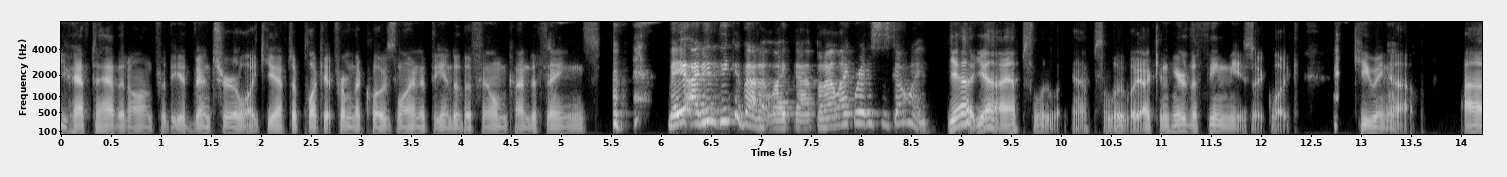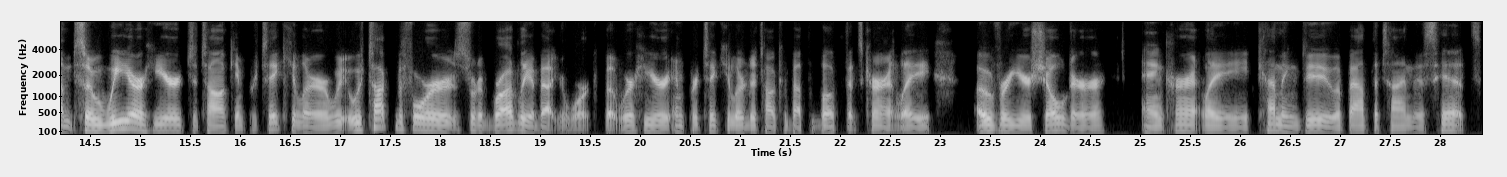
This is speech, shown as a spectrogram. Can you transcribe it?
you have to have it on for the adventure, like you have to pluck it from the clothesline at the end of the film kind of things? Maybe I didn't think about it like that, but I like where this is going. Yeah, yeah, absolutely. Absolutely. I can hear the theme music like queuing up. Um, so we are here to talk in particular. We, we've talked before sort of broadly about your work, but we're here in particular to talk about the book that's currently over your shoulder and currently coming due about the time this hits,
